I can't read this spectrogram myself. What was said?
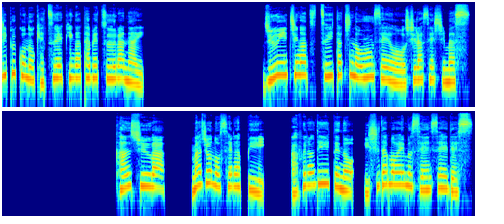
ジプコの血液が食べつ占い。11月1日の運勢をお知らせします。監修は、魔女のセラピー、アフロディーテの石田も M 先生です。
